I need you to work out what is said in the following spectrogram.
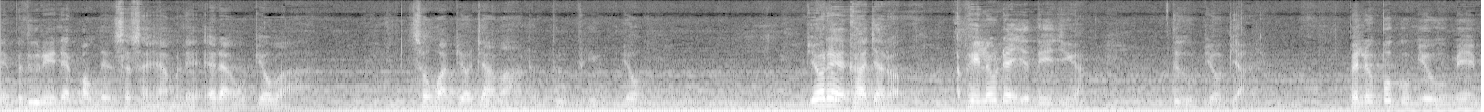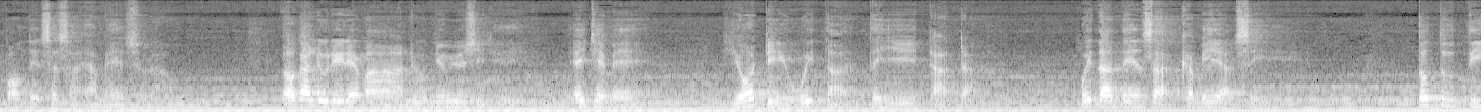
တဲ့ဘယ်သူတွေနဲ့ပေါင်းတဲ့ဆက်ဆံရမလဲအဲ့ဒါကိုပြောပါဆုံးမပြောကြပါလို့သူ့ဖေကိုပြောပြောတဲ့အခါကျတော့ အဖေလှုပ်တဲ့ယတိကြီးကသူ့ကိုပြောပြတယ်ဘယ်လိုပုဂ္ဂိုလ်မျိုးကိုမင်းပေါင်းတဲ့ဆက်ဆံရမယ်ဆိုတာကိုလောကလူတွေထဲမှာလူမျိုးမျိုးရှိတယ်အဲ့ထဲမှာယောတိဝိတ္တတယေတာတဝိတ္တသင်္စခမေယစေတုတ်တုတိ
